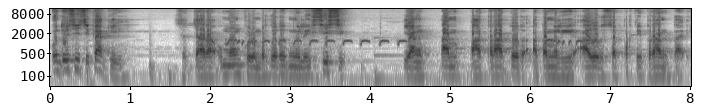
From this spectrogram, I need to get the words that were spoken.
Untuk sisi kaki, secara umum burung perkutut memiliki sisik yang tanpa teratur atau memiliki alur seperti berantai.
